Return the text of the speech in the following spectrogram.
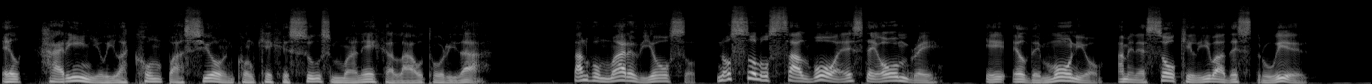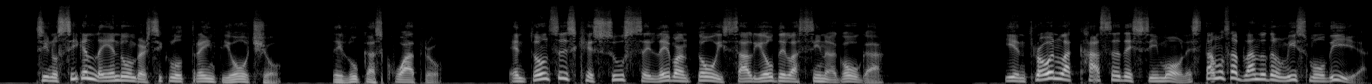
el cariño y la compasión con que Jesús maneja la autoridad. Algo maravilloso. No solo salvó a este hombre que el demonio amenazó que le iba a destruir. Si nos siguen leyendo en versículo 38 de Lucas 4, entonces Jesús se levantó y salió de la sinagoga y entró en la casa de Simón. Estamos hablando del mismo día.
